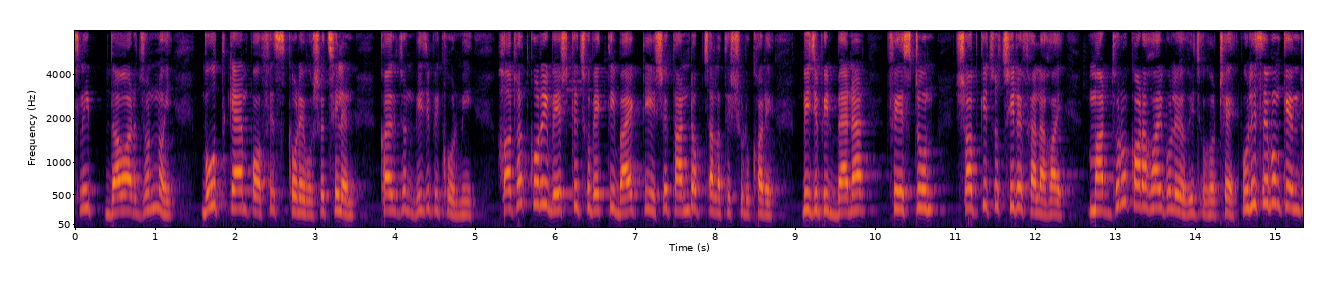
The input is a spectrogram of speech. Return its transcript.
স্লিপ দেওয়ার জন্যই বুথ ক্যাম্প অফিস করে বসেছিলেন কয়েকজন বিজেপি কর্মী। হঠাৎ করে বেশ কিছু ব্যক্তি বাইকটি এসে তাণ্ডব চালাতে শুরু করে। বিজেপির ব্যানার, ফেস্টুন সবকিছু ছিঁড়ে ফেলা হয়। মারধরও করা হয় বলে অভিযোগ ওঠে। পুলিশ এবং কেন্দ্র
